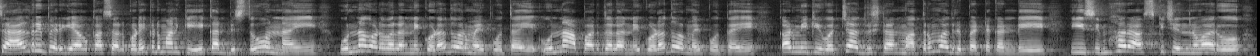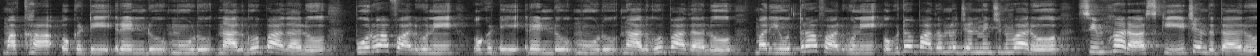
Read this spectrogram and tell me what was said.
శాలరీ పెరిగే అవకాశాలు కూడా ఇక్కడ మనకి కనిపిస్తూ ఉన్నాయి. ఉన్న గొడవలన్నీ కూడా దూరం అయిపోతాయి ఉన్న అపార్థాలన్నీ కూడా దూరం అయిపోతాయి కానీ మీకు వచ్చే అదృష్టాన్ని మాత్రం వదిలిపెట్ట పెట్టకండి. ఈ సింహరాశికి చెందినవారు మఖ ఒకటి రెండు మూడు నాలుగు పాదాలు పూర్వ ఫాల్గుని ఒకటి రెండు మూడు నాలుగు పాదాలు మరియు ఉత్తర ఫాల్గుని ఒకటో పాదంలో జన్మించిన వారు సింహరాశికి చెందుతారు.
